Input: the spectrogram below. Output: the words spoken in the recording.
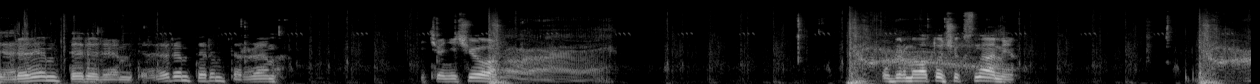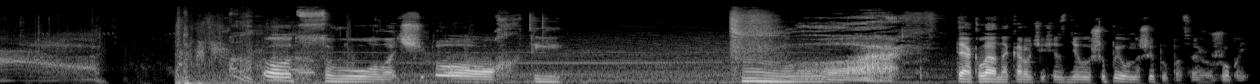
Тарарам, тарарам, тарарам, тарам, тарам. Ничего, ничего. Убер-молоточек с нами. Вот сволочь. Ох ты. Фу. Так, ладно, короче, сейчас сделаю шипы, его на шипы посажу жопой.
